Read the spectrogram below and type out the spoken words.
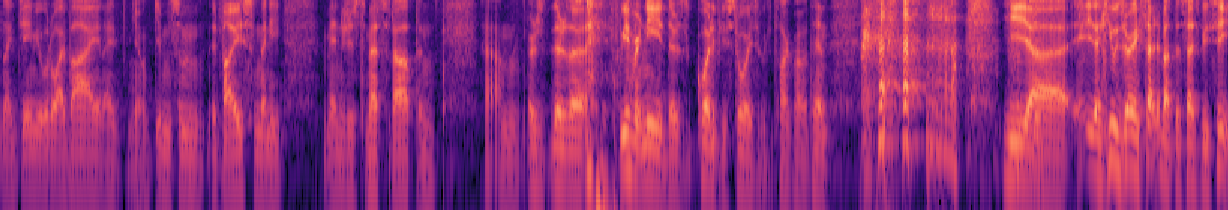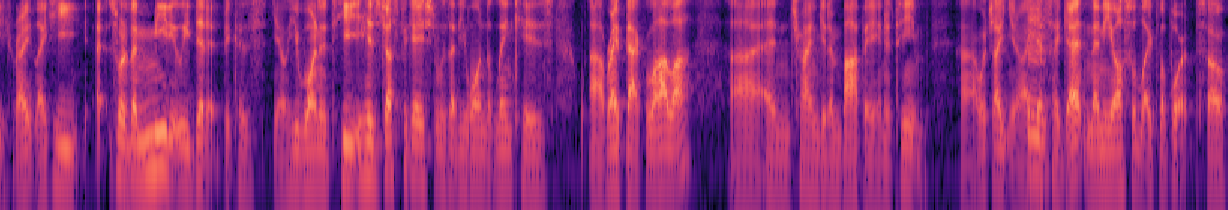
like Jamie, what do I buy? And I, you know, give him some advice, and then he manages to mess it up. And um, there's, there's a, if we ever need, there's quite a few stories we could talk about with him he uh, he was very excited about this SBC, right? Like he uh, sort of immediately did it because you know he wanted he his justification was that he wanted to link his uh, right back Lala uh, and try and get Mbappe in a team, uh, which I you know I guess I get. And then he also liked Laporte, so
